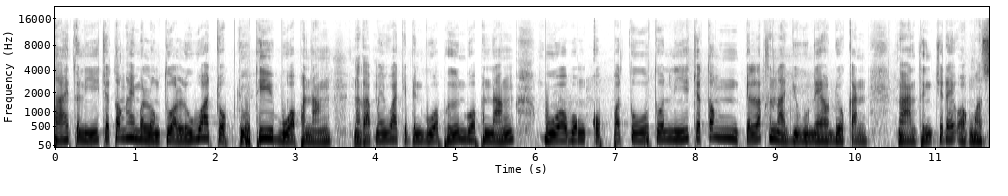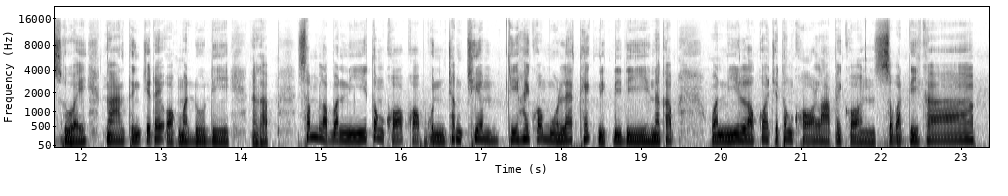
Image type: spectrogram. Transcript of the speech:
ท้ายตัวนี้จะต้องให้มาลงตัวหรือว่าจบอยู่ที่บัวผนังนะครับ ไม่ว่าจะเป็นบัวพื้นบัวผนัง บัววงกบประตูตัวนี้จะต้องเป็นลักษณะอยู่แนวเดียวกัน งานถึงจะได้ออกมาสวย งานถึงจะได้ออกมาดูดีนะครับสำหรับวันนี้ต้องขอขอบคุณช่างเชื่อมที่ให้ข้อมูลและเทคนิคดี ๆ นะครับ วันนี้เราก็จะต้องขอลาไปก่อน สวัสดีครับ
